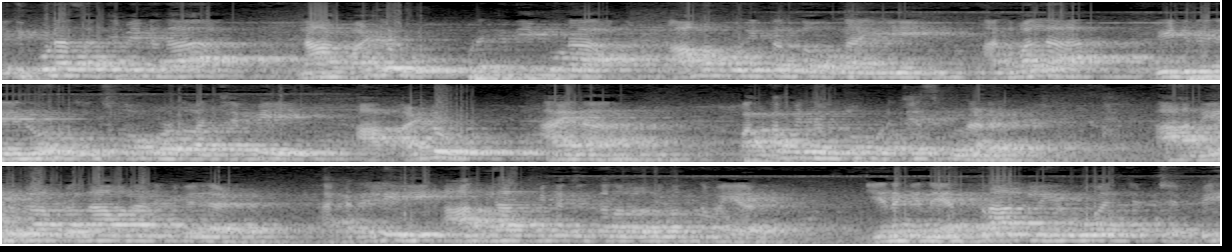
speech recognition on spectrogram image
ఇది కూడా సత్యమే కదా? నా కళ్ళు ప్రతిదీ కూడా కామపూరితంతో ఉన్నాయి. అందువల్ల వీటిని నేను ఉంచుకోకూడదు అని చెప్పి ఆ కళ్ళు ఆయన పక్క పిల్లలతో కూడా చేసుకున్నాడు. ఆ నేరుగా బృందావనానికి వెళ్ళాడు. అక్కడ వెళ్ళి ఆధ్యాత్మిక చింతనలో నిమగ్నమయ్యాడు. ఈయనకి నేత్రాలు లేవు అని చెప్పి చెప్పి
